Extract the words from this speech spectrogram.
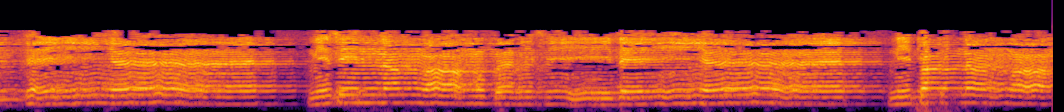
උපදිච්ඡෙය්‍ය නිසින්නම් වාං උපනිසීදෙය්‍ය නිපන්නං වාං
